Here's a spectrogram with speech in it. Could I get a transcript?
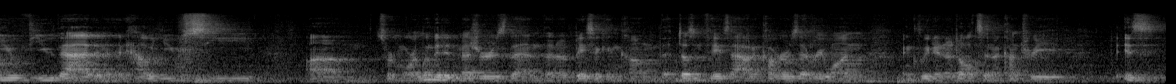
you view that and, and how you see um, sort of more limited measures than, than a basic income that doesn't phase out and covers everyone, including adults in a country. Is,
